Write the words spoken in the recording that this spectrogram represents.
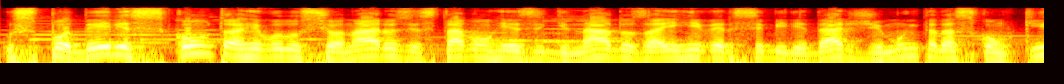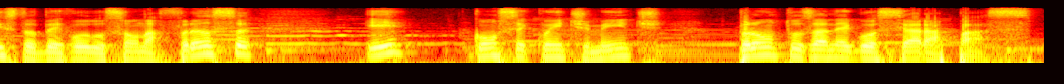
os poderes contra-revolucionários estavam resignados à irreversibilidade de muitas das conquistas da Revolução na França e, consequentemente, prontos a negociar a paz.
